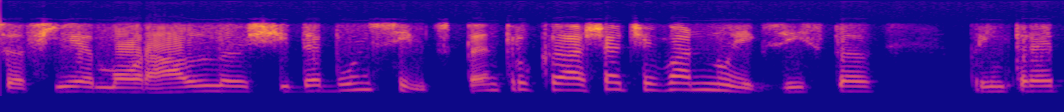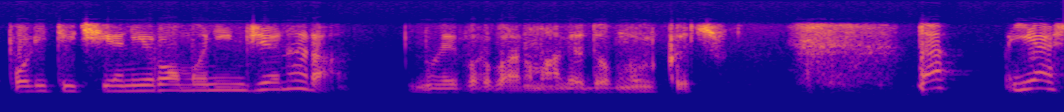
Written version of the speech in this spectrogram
să fie moral și de bun simț, pentru că așa ceva nu există printre politicienii români în general. Nu e vorba numai de domnul Câțu. Da, i-aș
